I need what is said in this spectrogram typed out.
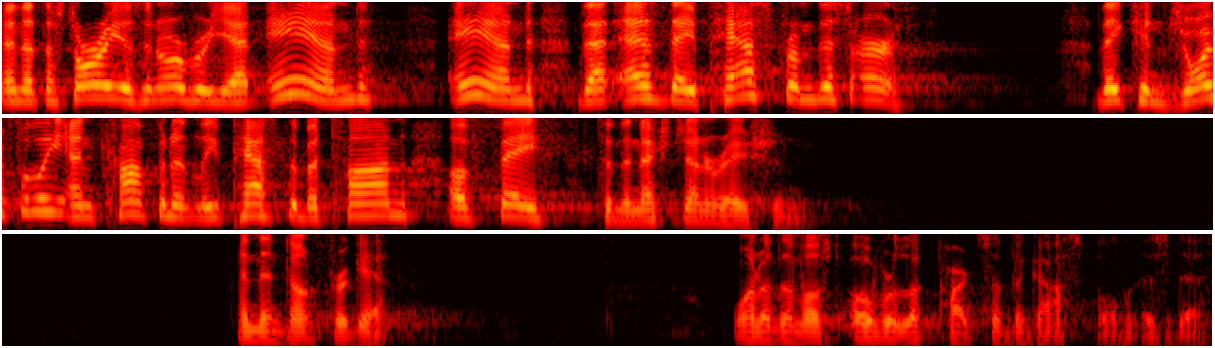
and that the story isn't over yet, and, and that as they pass from this earth, they can joyfully and confidently pass the baton of faith to the next generation. And then don't forget, one of the most overlooked parts of the gospel is this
